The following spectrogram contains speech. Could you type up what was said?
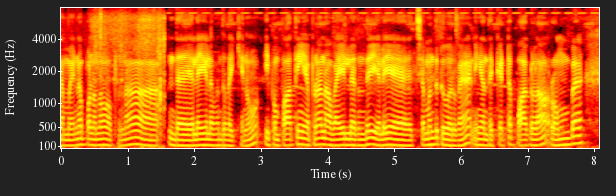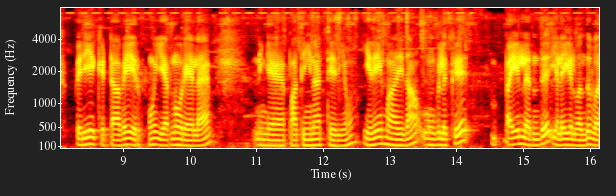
நம்ம என்ன பண்ணணும் அப்படின்னா இந்த இலைகளை வந்து வைக்கணும். இப்போ பார்த்தீங்க அப்படின்னா நான் வயல்லேருந்து இலையை செமந்துட்டு வருவேன். நீங்கள் அந்த கெட்டை பார்க்கலாம். ரொம்ப பெரிய கெட்டாகவே இருக்கும். இரநூறு இலை நீங்கள் பார்த்தீங்கன்னா தெரியும். இதே மாதிரி தான் உங்களுக்கு வயல்லேருந்து இலைகள் வந்து வருது.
